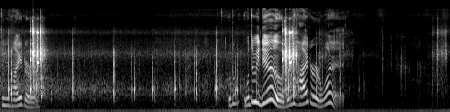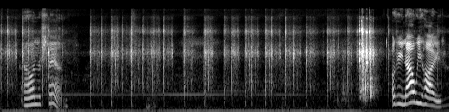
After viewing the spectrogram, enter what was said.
do hide her? What do, what do we do? Do we hide or what? I don't understand. Okay, now we hide.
